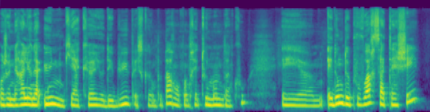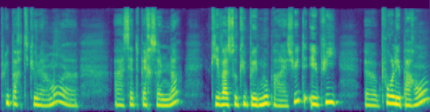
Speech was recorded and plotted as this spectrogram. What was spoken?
En général, il y en a une qui accueille au début parce qu'on ne peut pas rencontrer tout le monde d'un coup. Et, euh, donc de pouvoir s'attacher plus particulièrement à, cette personne-là qui va s'occuper de nous par la suite. Et puis, euh, pour les parents,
